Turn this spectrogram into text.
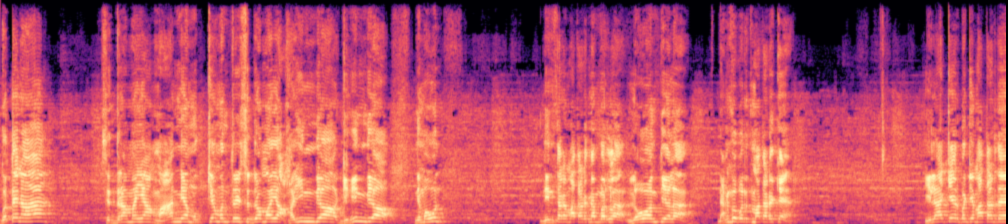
ಗೊತ್ತೇನೋ? ಸಿದ್ದರಾಮಯ್ಯ, ಮಾನ್ಯ ಮುಖ್ಯಮಂತ್ರಿ ಸಿದ್ದರಾಮಯ್ಯ ಹೈಂದ್ಯ ಗಿಹಿಂದ್ಯ ನಿಮ್ಮವನ್ ನಿನ್ನ ಥರ ಮಾತಾಡಕ್ಕೆ ನಂಗೆ ಬರಲ್ಲ. ಲೋ ಅಂತೀಯಲ್ಲ. ನನಗೂ ಬರುತ್ತೆ ಮಾತಾಡೋಕ್ಕೆ. ಇಲಾಖೆಯವ್ರ ಬಗ್ಗೆ ಮಾತಾಡಿದೆ.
